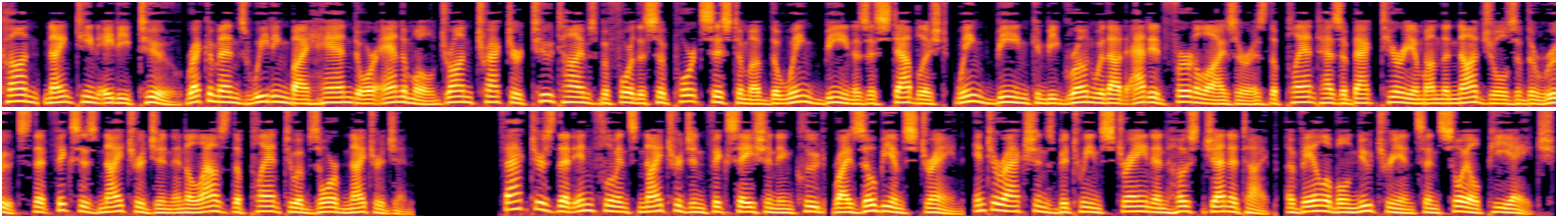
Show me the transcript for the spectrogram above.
Khan 1982 recommends weeding by hand or animal-drawn tractor two times before the support system of the winged bean is established. Winged bean can be grown without added fertilizer as the plant has a bacterium on the nodules of the roots that fixes nitrogen and allows the plant to absorb nitrogen. Factors that influence nitrogen fixation include, rhizobium strain, interactions between strain and host genotype, available nutrients and soil pH.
